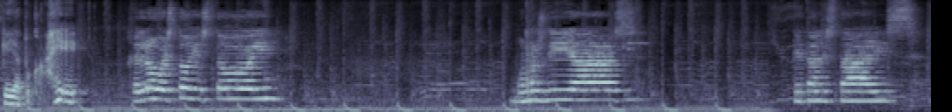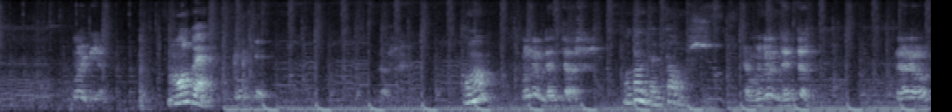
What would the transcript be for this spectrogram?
que ya toca. Hello, estoy, estoy. Buenos días. ¿Qué tal estáis? Muy bien. Muy bien. ¿Cómo? Muy contentos. Muy contentos. Muy contentos. Claro.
